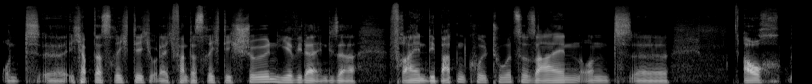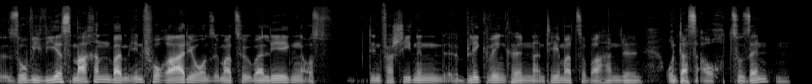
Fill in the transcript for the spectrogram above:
Und äh, ich habe das richtig oder ich fand das richtig schön, hier wieder in dieser freien Debattenkultur zu sein und äh, auch so wie wir es machen beim Inforadio, uns immer zu überlegen, aus den verschiedenen äh, Blickwinkeln ein Thema zu behandeln und das auch zu senden.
